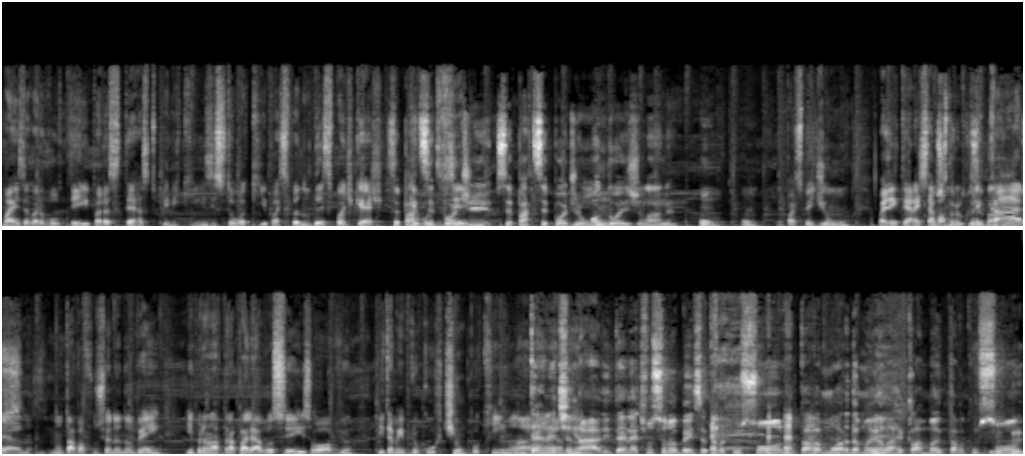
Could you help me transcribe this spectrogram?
mas agora voltei para as terras tupiniquins estou aqui participando desse podcast. Você vou participou, dizer- de, você participou de um ou dois de lá, né? Um, um. Eu participei de um, mas a internet estava muito precária, não estava funcionando bem. E pra não atrapalhar vocês, óbvio, e também pra eu curtir um pouquinho lá. Internet né, a minha- nada, internet funcionou bem. Você tava com sono, tava uma hora da manhã lá reclamando que tava com sono.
